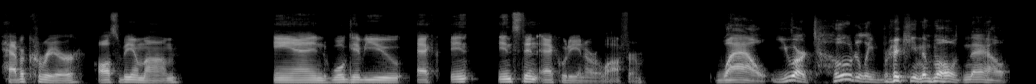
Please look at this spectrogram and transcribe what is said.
have a career, also be a mom, and we'll give you ec- in, instant equity in our law firm. wow. You are totally breaking the mold now.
